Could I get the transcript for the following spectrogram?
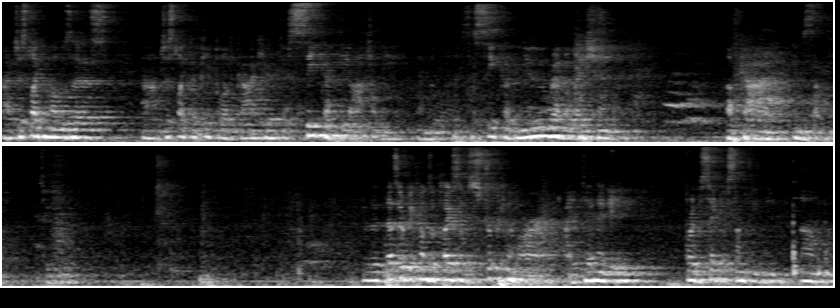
uh, just like Moses, uh, just like the people of God here, to seek a theophany in the wilderness, to seek a new revelation of God Himself to you. The desert becomes a place of stripping of our identity for the sake of something new. Um,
